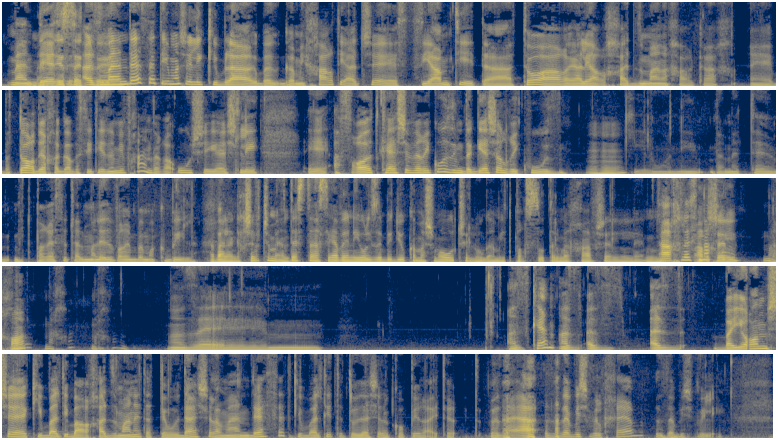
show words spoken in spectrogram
מהנדסת. אז אה. מהנדסת, אימא שלי קיבלה, גם איחרתי עד שסיימתי את התואר, היה לי הארכת זמן אחר כך. אה, בתואר, דרך אגב, עשיתי איזה מבחן, וראו שיש לי אה, הפרעות קשב וריכוז עם דגש על ריכוז. כאילו, אני באמת מתפרסת על מלא דברים במקביל. אבל אני חושבת שמהנדס תעשייה וניהול זה בדיוק המשמעות שלו, גם התפרסות על מרחב של... תכלס, נכון. של- נכון? נכון, נכון. אז, אז כן, אז, אז, אז ביום שקיבלתי בהארכת זמן את התעודה של המהנדסת, קיבלתי את התעודה של הקופירייטרית. וזה היה, זה בשבילכם, זה בשבילי.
